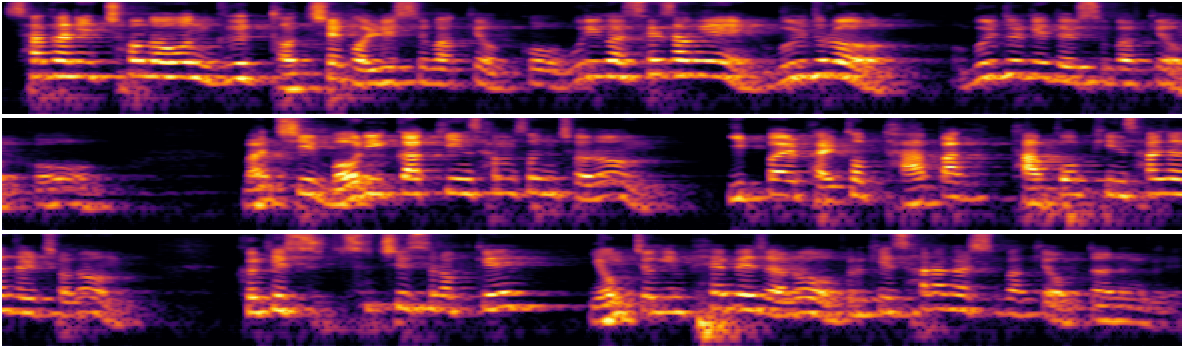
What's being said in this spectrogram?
사단이 쳐놓은 그 덫에 걸릴 수밖에 없고 우리가 세상에 물들어 물들게 될 수밖에 없고 마치 머리 깎인 삼손처럼 이빨 발톱 다, 빠- 다 뽑힌 사자들처럼 그렇게 수, 수치스럽게 영적인 패배자로 그렇게 살아갈 수밖에 없다는 거예요.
